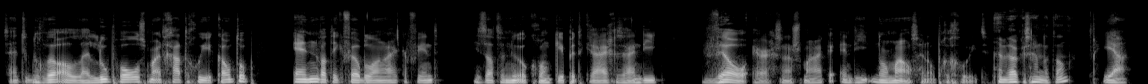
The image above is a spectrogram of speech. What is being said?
zijn natuurlijk nog wel allerlei loopholes, maar het gaat de goede kant op. En wat ik veel belangrijker vind, is dat er nu ook gewoon kippen te krijgen zijn die wel ergens naar smaken en die normaal zijn opgegroeid. En welke zijn dat dan? Ja,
